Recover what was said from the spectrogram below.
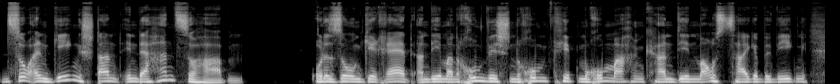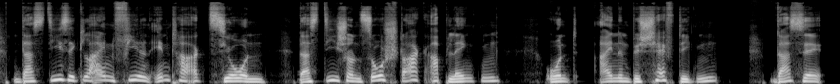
so ein Gegenstand in der Hand zu haben oder so ein Gerät, an dem man rumwischen, rumtippen, rummachen kann, den Mauszeiger bewegen, dass diese kleinen vielen Interaktionen, dass die schon so stark ablenken und einen beschäftigen, dass sie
